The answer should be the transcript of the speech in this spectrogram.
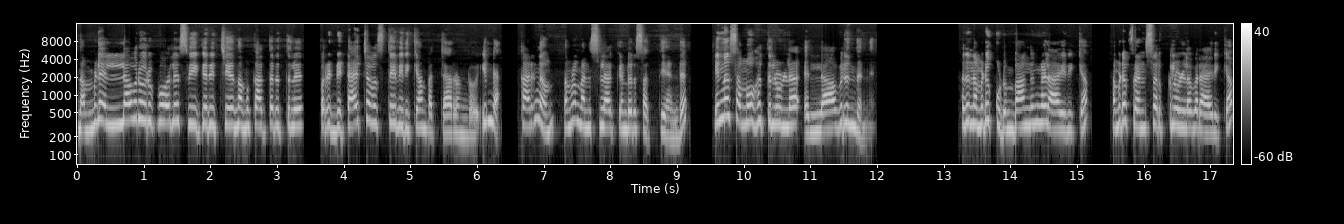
നമ്മളെല്ലാവരും ഒരുപോലെ സ്വീകരിച്ച് നമുക്ക് അത്തരത്തിൽ ഒരു ഡിറ്റാച്ച് അവസ്ഥയിൽ ഇരിക്കാൻ പറ്റാറുണ്ടോ? ഇല്ല. കാരണം നമ്മൾ മനസ്സിലാക്കേണ്ട ഒരു സത്യമുണ്ട്. ഇന്ന് സമൂഹത്തിലുള്ള എല്ലാവരും തന്നെ അത് നമ്മുടെ കുടുംബാംഗങ്ങളായിരിക്കാം നമ്മുടെ ഫ്രണ്ട് സർക്കിൾ ഉള്ളവരായിരിക്കാം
